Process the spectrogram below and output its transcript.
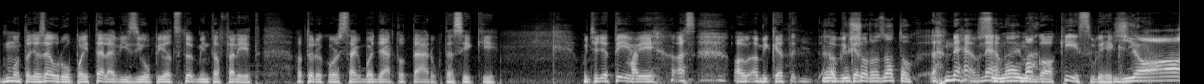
mondta, hogy az európai televíziópiac több mint a felét a Törökországban gyártott áruk teszik ki. Úgyhogy a tévé, hát, az, amiket... amiket sorozatok? Nem, nem, Szulajmán? maga a készülék. Ja!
